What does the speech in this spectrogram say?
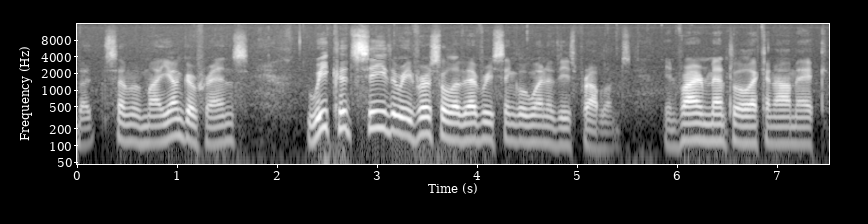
but some of my younger friends, we could see the reversal of every single one of these problems, environmental, economic,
